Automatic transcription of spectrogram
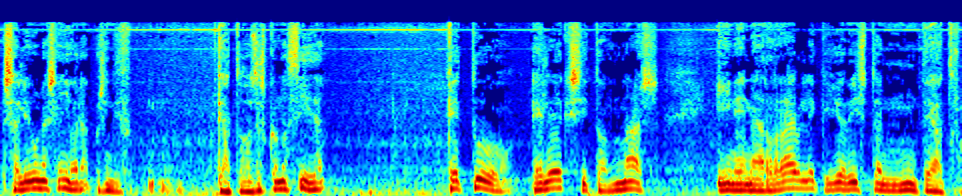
salió una señora, pues que a todos desconocida, que tuvo el éxito más inenarrable que yo he visto en un teatro.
